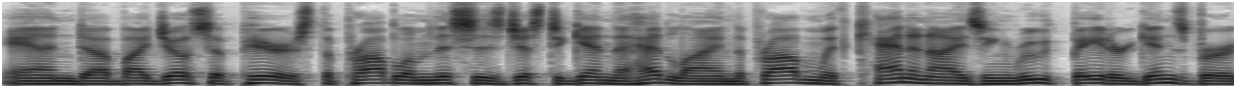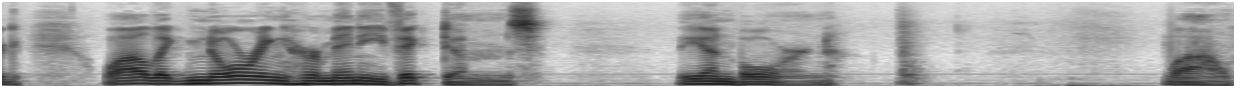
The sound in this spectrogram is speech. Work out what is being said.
and uh, by Joseph Pearce. The problem, this is just again the headline, the problem with canonizing Ruth Bader Ginsburg while ignoring her many victims, the unborn. Wow.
